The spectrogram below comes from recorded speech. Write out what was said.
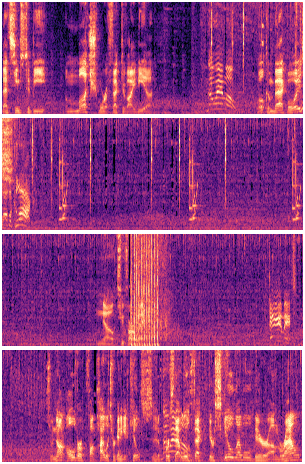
That seems to be a much more effective idea. No ammo! Welcome back, boys. 12 o'clock! No, too far away. Damn it! So not all of our pilots are going to get killed, and of course that will affect their skill level, their uh, morale,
